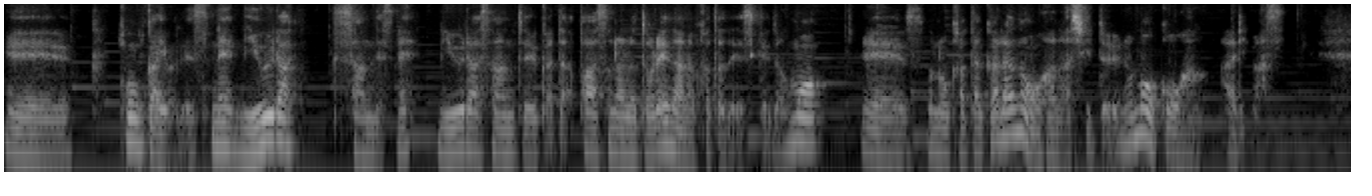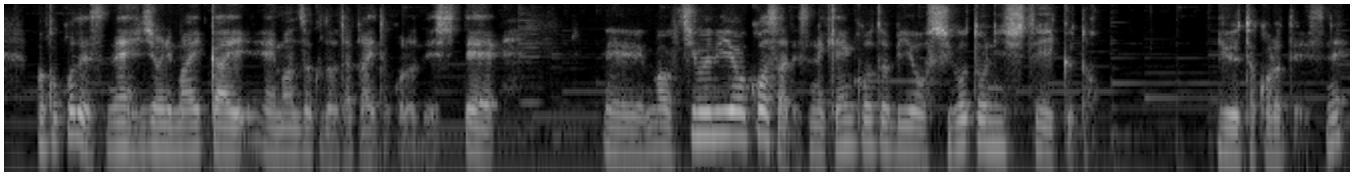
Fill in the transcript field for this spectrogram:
えー今回はですね、三浦さんですね。三浦さんという方、パーソナルトレーナーの方ですけども、えーその方からのお話というのも後半あります。まあここですね、非常に毎回満足度高いところでして、えーまあ、チーム美容コースはですね、健康と美容を仕事にしていくというところでですね、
